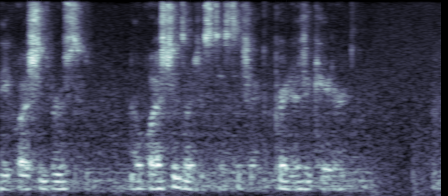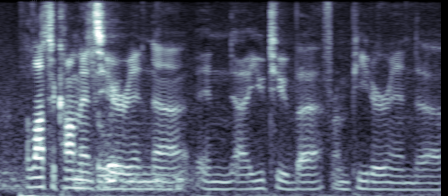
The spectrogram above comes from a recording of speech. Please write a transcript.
Any questions, Bruce? No questions? I'm just, just such a great educator. Lots of comments here in uh, in uh, YouTube uh, from Peter and uh,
